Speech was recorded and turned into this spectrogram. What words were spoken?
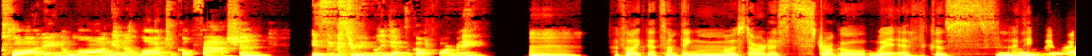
plodding along in a logical fashion is extremely difficult for me. I feel like that's something most artists struggle with because I think we, at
